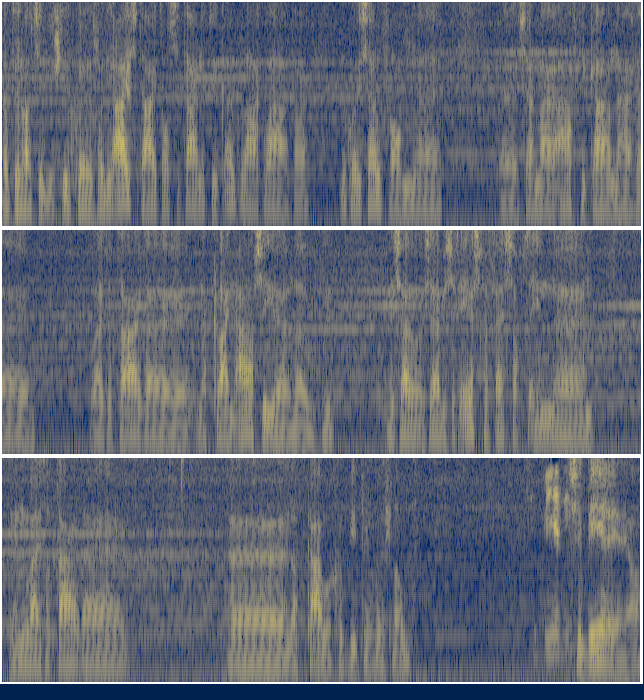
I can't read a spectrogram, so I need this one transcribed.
En toen had je natuurlijk, eh, voor die ijstijd was het daar natuurlijk ook laag water. Dan kon je zo van, eh, eh, zeg maar, Afrika naar, eh, hoe heet het daar, naar Klein-Azië lopen. En zo, ze hebben zich eerst gevestigd in, in hoe heet dat daar, dat koude gebied in Rusland. Siberië. Siberië, ja.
